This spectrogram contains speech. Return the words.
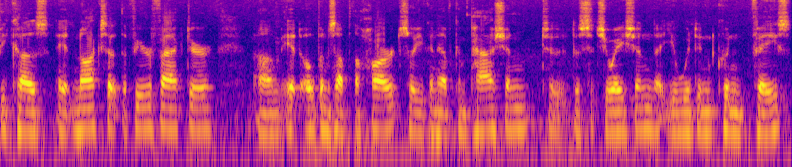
because it knocks out the fear factor, um, it opens up the heart so you can have compassion to the situation that you wouldn't, couldn't face,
